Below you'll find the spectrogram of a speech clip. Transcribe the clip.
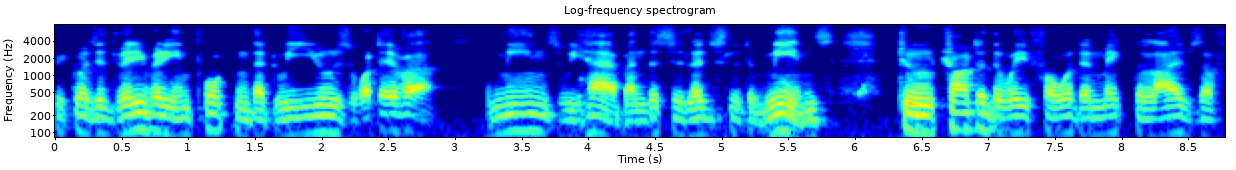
Because it's very, very important that we use whatever means we have, and this is legislative means, to charter the way forward and make the lives of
